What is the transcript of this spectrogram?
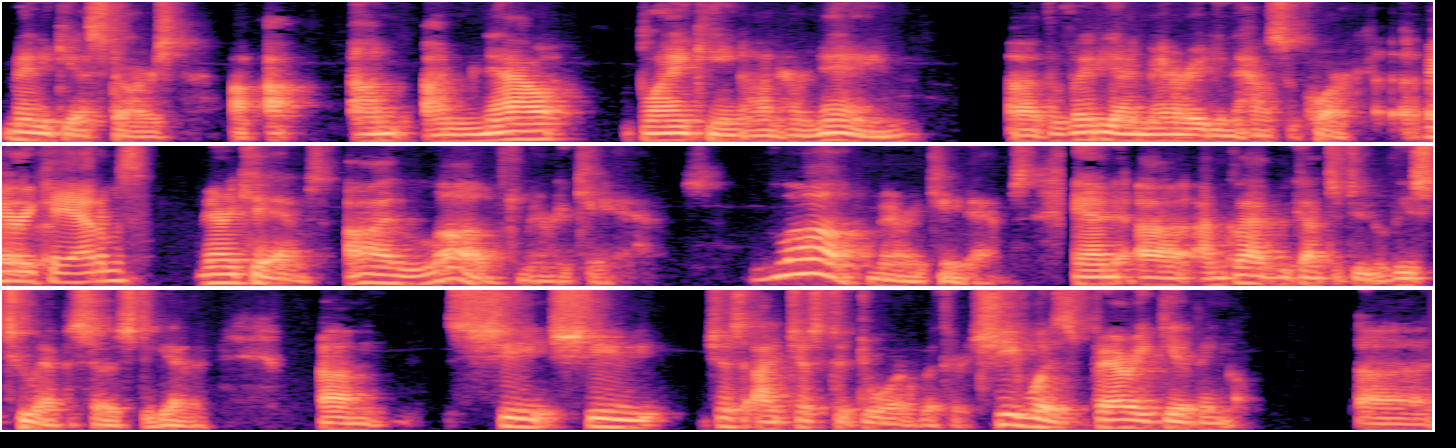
many guest stars. I, I'm I'm now blanking on her name, uh, the lady I married in the House of Quark. Uh, Mary Kay Adams? Mary Kay Adams. I loved Mary Kay Loved Mary Kay Adams. And uh, I'm glad we got to do at least two episodes together. Um, she, she just, I just adored with her. She was very giving, uh,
